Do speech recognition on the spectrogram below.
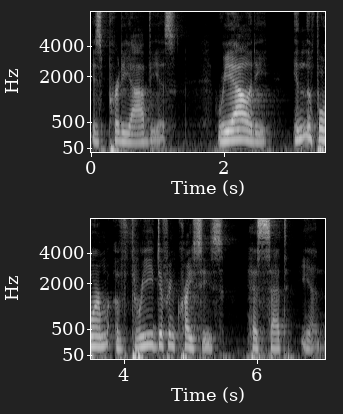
is pretty obvious. reality in the form of three different crises has set in.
